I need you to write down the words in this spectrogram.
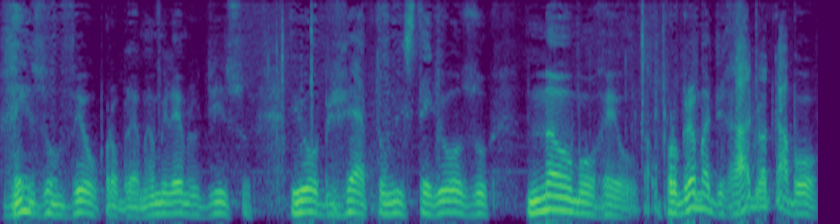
resolveu o problema. Eu me lembro disso. E o objeto misterioso não morreu. O programa de rádio acabou,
